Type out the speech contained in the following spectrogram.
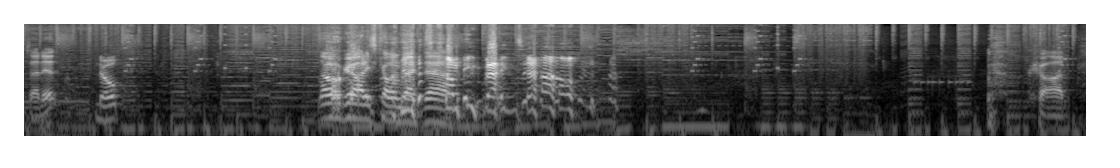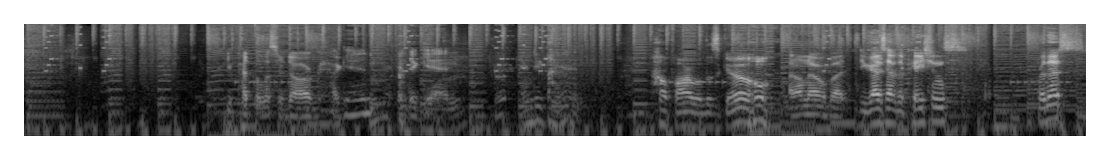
Is that it? Nope. Oh god, he's coming back down. coming back down. God. You pet the lesser dog again and again and again. How far will this go? I don't know, but you guys have the patience for this?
